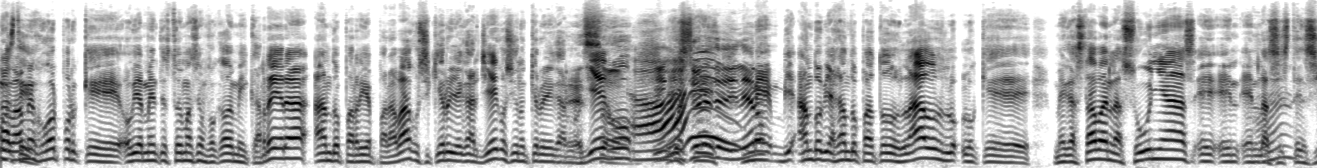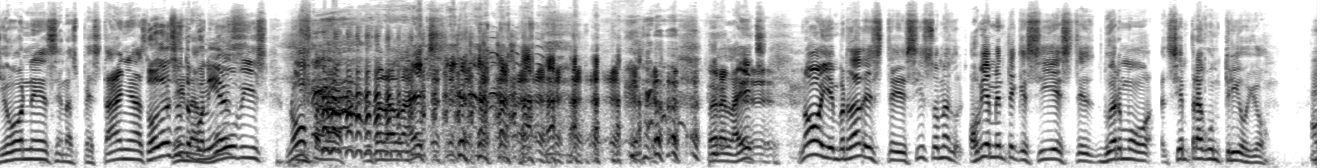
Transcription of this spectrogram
me separaste? va mejor porque obviamente estoy más enfocado en mi carrera, ando para arriba y para abajo. Si quiero llegar, llego. Si no quiero llegar, no Eso. llego. Ah. ¿Y cuestiones de dinero? me- ando viajando para todos lados. Lo, lo que me gastaba en las uñas, en, en- en las extensiones, en las pestañas. ¿Todo eso en te las ponías? boobies. No, para, para la ex. para la ex. No, y en verdad, este, sí, Obviamente que sí, este, duermo, siempre hago un trío yo. Sí,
